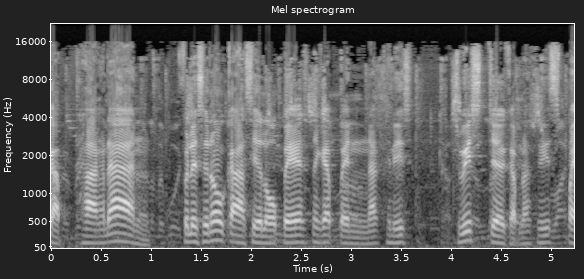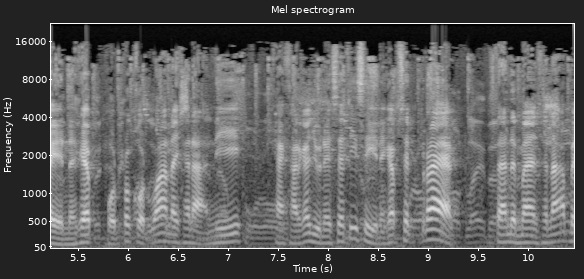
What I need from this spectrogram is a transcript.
กับทางด้านเฟลิเซียโนการ์เซียโลเปซนะครับเป็นนักเทนนิสสวิสเจอกับนักเทนนิสสเปนนะครับผลปรากฏว่าในขณะนี้แข่งขันกันอยู่ในเซตที่ 4 นะครับ เซตแรกสแตนเดอะแมนชนะไป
